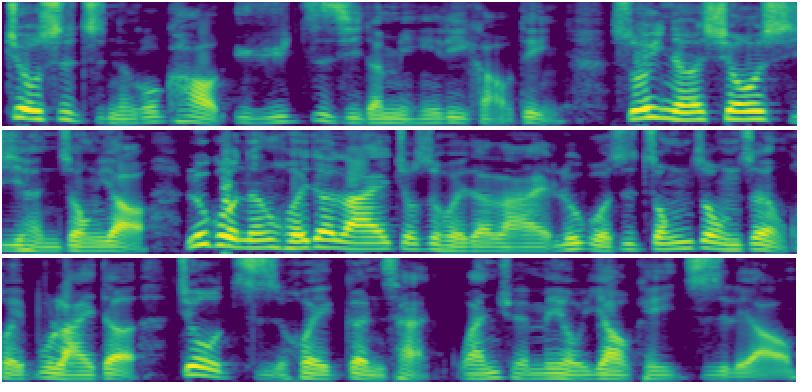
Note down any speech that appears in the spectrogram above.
就是只能够靠鱼自己的免疫力搞定，所以呢，休息很重要。如果能回得来，就是回得来；如果是中重症回不来的，就只会更惨，完全没有药可以治疗。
